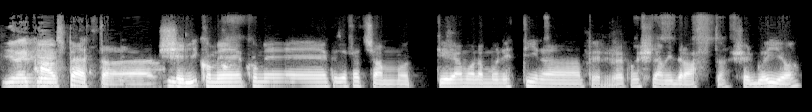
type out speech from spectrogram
Direi che Ah, aspetta, scegli come, come- cosa facciamo? Tiriamo la monettina per come scegliamo i draft? Scelgo io?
